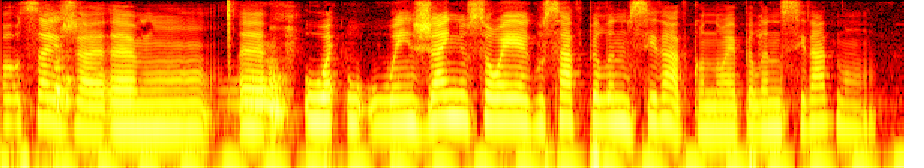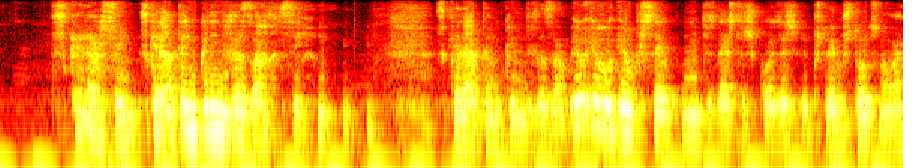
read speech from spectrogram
Ou, seja, um, uh, o, o, o, engenho só é aguçado pela necessidade, quando não é pela necessidade, não. Se calhar sim, se calhar tem um bocadinho de razão, sim. Se calhar tem um bocadinho de razão. Eu, eu, eu percebo que muitas destas coisas, percebemos todos, não é?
